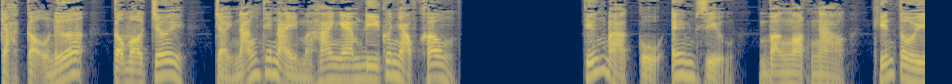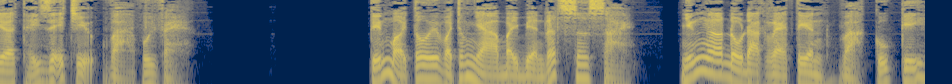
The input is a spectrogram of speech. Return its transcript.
cả cậu nữa, cậu vào chơi, trời nắng thế này mà hai anh em đi có nhọc không? Tiếng bà cụ êm dịu và ngọt ngào khiến tôi thấy dễ chịu và vui vẻ. Tiến mời tôi vào trong nhà bày biện rất sơ sài, những ờ, đồ đạc rẻ tiền và cũ kỹ.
